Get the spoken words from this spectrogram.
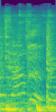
I'm moving.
